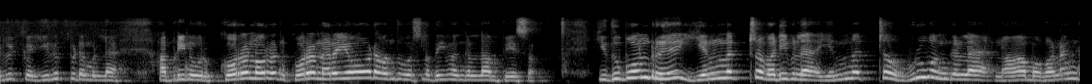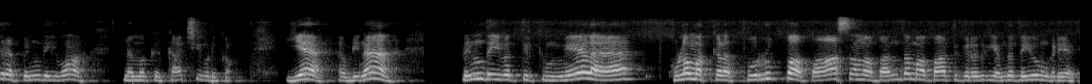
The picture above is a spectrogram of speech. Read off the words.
இருக்க இருப்பிடம் இல்லை அப்படின்னு ஒரு கொரநொர கொர நிறையோட வந்து ஒரு சில தெய்வங்கள்லாம் பேசும். இது போன்று எண்ணற்ற வடிவில் எண்ணற்ற உருவங்களை நாம் வணங்குற பெண் தெய்வம் நமக்கு காட்சி கொடுக்கும். ஏன் அப்படின்னா பெண் தெய்வத்திற்கு மேலே குலமக்களை பொறுப்பாக பாசமாக பந்தமாக பார்த்துக்கிறதுக்கு எந்த தெய்வமும் கிடையாது.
